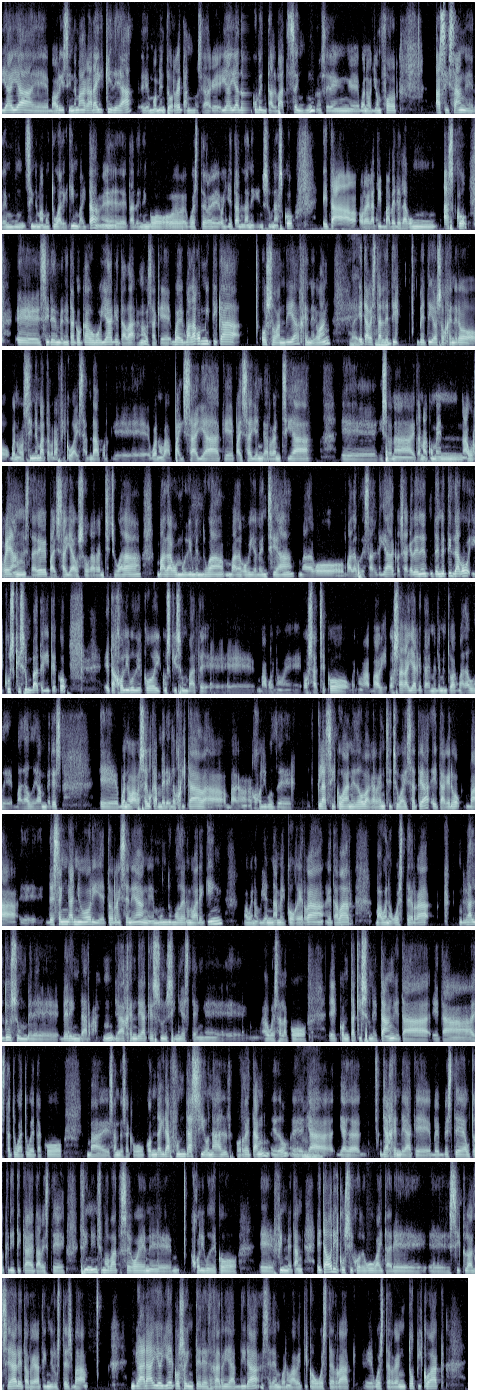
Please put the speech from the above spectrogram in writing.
iaia e, ba hori sinema garaikidea e, momentu horretan, osea, iaia dokumental bat zen, hm? zeren e, bueno, John Ford hasi izan e, lehen sinema mutuarekin baita, eh? eta lehenengo eh, western hoietan lan egin zuen asko, eta horregatik ba bere lagun asko e, ziren benetako kauboiak eta bar, no? Osea que, bueno, badago mitika oso handia generoan Bai. eta bestaldetik beti oso genero, bueno, cinematografikoa izan da, porque, bueno, ba, paisaiak, eh, paisaien garrantzia, e, gizona eta emakumen aurrean, ez da ere, paisaia oso garrantzitsua da, badago mugimendua, badago violentzia, badago, badago desaldiak, osea, denet, denetik dago ikuskizun bat egiteko, eta Hollywoodeko ikuskizun bat e, ba, bueno, e, osatzeko, bueno, ba, ba, hori, osagaiak eta elementuak badaude, badaudean berez, e, bueno, ba, basaukan bere logika, ba, ba, Hollywood e, klasikoan edo ba, garrantzitsua izatea, eta gero ba, e, desengainu hori etorri zenean e, mundu modernoarekin, ba, bueno, Vietnameko gerra eta bar, ba, bueno, westerra galduzun bere, bere indarra. mm? Ja jendeak ezun sinesten e, hau esalako e, kontakizunetan eta eta estatu batuetako ba, esan dezakegu kondaira fundazional horretan edo e, ja, ja, ja jendeak e, be- beste autokritika eta beste zinismo bat zegoen e, Hollywoodeko e, filmetan. Eta hori ikusiko dugu baita ere e, zikloan zehar, eta horregatik nire ustez, ba, garai horiek oso interesgarriak dira, zeren, bueno, ba, betiko westerrak, e, westerren topikoak,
